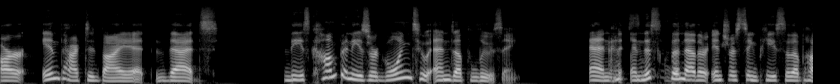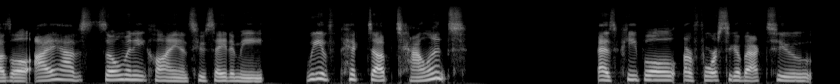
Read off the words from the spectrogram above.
are impacted by it that these companies are going to end up losing. And Absolutely. and this is another interesting piece of the puzzle. I have so many clients who say to me, "We have picked up talent as people are forced to go back to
